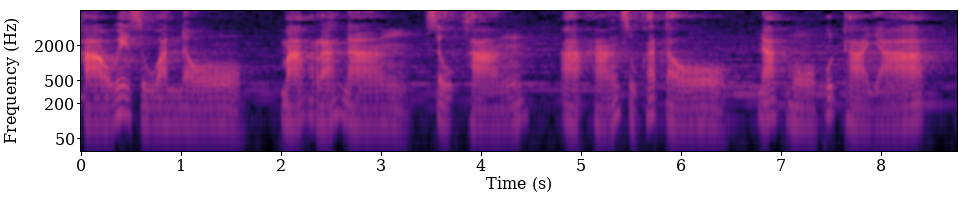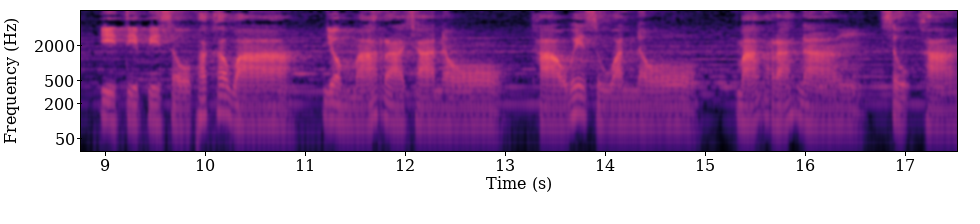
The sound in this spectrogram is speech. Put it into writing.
ท้าวเวสุวรรณโน มะระนาง สุขัง อาหางสุขโต นะโมพุทธายะ อิติปิโสภะคะวา ยมมาราชาโนาวเวสสุวรรณโน มะระนาง สุขัง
